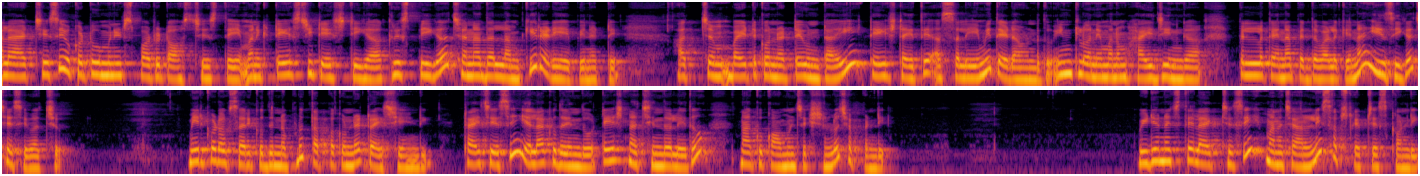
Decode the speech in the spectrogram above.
అలా యాడ్ చేసి ఒక టూ మినిట్స్ పాటు టాస్ చేస్తే మనకి టేస్టీ టేస్టీగా క్రిస్పీగా చెన్నదల్లంకి రెడీ అయిపోయినట్టే. అచ్చం బయట కొన్నట్టే ఉంటాయి టేస్ట్ అయితే అస్సలు ఏమీ తేడా ఉండదు. ఇంట్లోనే మనం హైజీన్గా పిల్లలకైనా పెద్దవాళ్ళకైనా ఈజీగా చేసేవచ్చు మీరు కూడా ఒకసారి కుదిరినప్పుడు తప్పకుండా ట్రై చేయండి. ట్రై చేసి ఎలా కుదిరిందో టేస్ట్ నచ్చిందో లేదో నాకు కామెంట్ సెక్షన్లో చెప్పండి. వీడియో నచ్చితే లైక్ చేసి మన ఛానల్ని సబ్స్క్రైబ్ చేసుకోండి.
